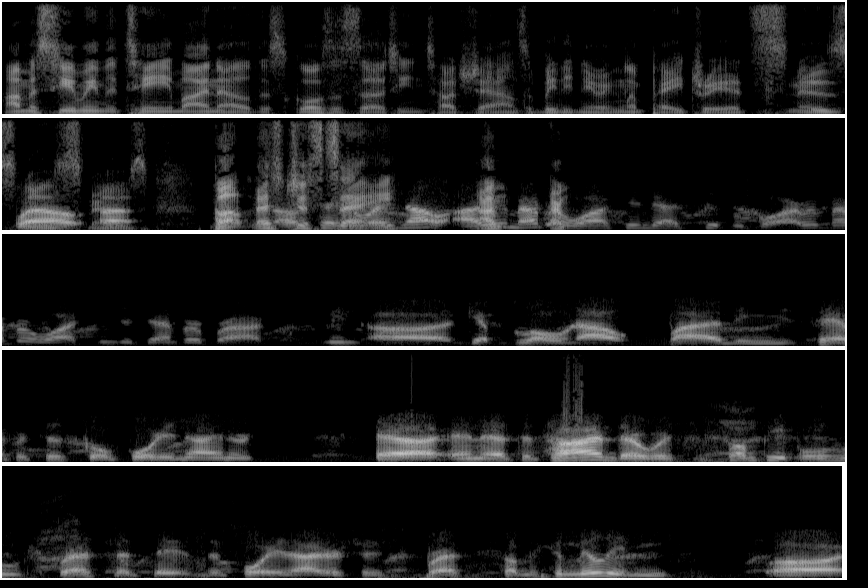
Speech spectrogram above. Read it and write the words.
I'm assuming the team I know that scores the 13 touchdowns will be the New England Patriots. Snooze, snooze, well, snooze. Uh, but I'll, let's I'll just say. Right now, I I'm, remember I'm, watching that Super Bowl. I remember watching the Denver Broncos uh, get blown out by the San Francisco 49ers. Uh, and at the time, there was some people who expressed that they, the 49ers should express some humility uh,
